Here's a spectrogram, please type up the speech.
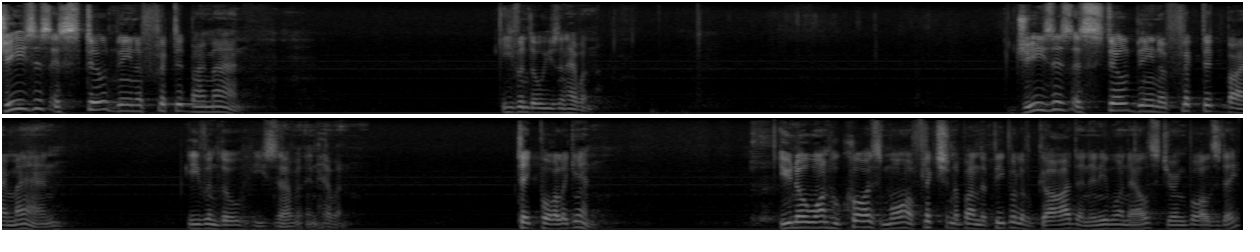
Jesus is still being afflicted by man even though he's in heaven. Jesus is still being afflicted by man, even though he's in heaven. Take Paul again. Do you know one who caused more affliction upon the people of God than anyone else during Paul's day?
